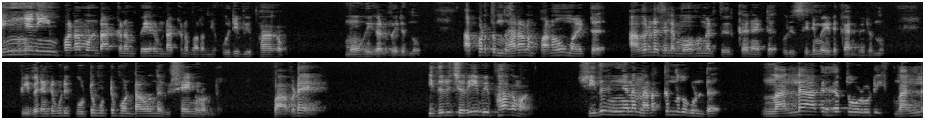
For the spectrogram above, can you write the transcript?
എങ്ങനെയും പണം ഉണ്ടാക്കണം പേരുണ്ടാക്കണം പറഞ്ഞു ഒരു വിഭാഗം മോഹികൾ വരുന്നു. അപ്പുറത്തും ധാരാളം പണവുമായിട്ട് അവരുടെ ചില മോഹങ്ങൾ തീർക്കാനായിട്ട് ഒരു സിനിമ എടുക്കാൻ വരുന്നു. ഇപ്പം ഇവ രണ്ടും കൂടി കൂട്ടുമുട്ടുമ്പോൾ ഉണ്ടാകുന്ന വിഷയങ്ങളുണ്ട്. അപ്പൊ അവിടെ ഇതൊരു ചെറിയ വിഭാഗമാണ്. പക്ഷെ ഇത് ഇങ്ങനെ നടക്കുന്നത് കൊണ്ട് നല്ല ആഗ്രഹത്തോടുകൂടി നല്ല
